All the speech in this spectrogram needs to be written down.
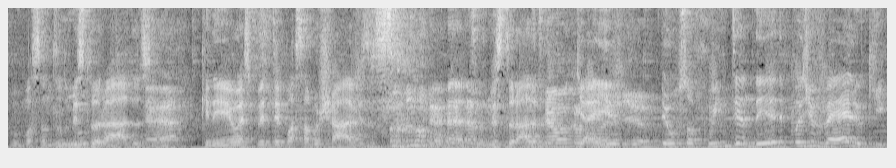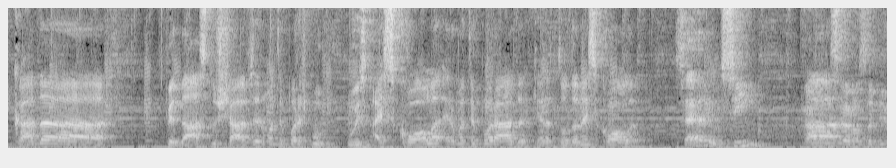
tipo, passando tudo misturado, assim. É. Que nem o SBT passava o Chaves, assim. É tudo misturado. Tem uma Que aí eu só fui entender depois de velho que cada pedaço do Chaves era uma temporada. Tipo, a escola era uma temporada, que era toda na escola. Sério? Sim. Não, a- eu não sabia.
